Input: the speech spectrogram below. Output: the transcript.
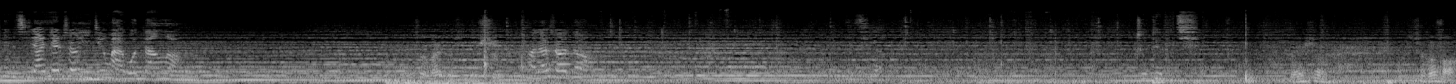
对不起，杨先生已经买过单了。再来点什么事？好的，稍等。对不起。没事，这很好。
